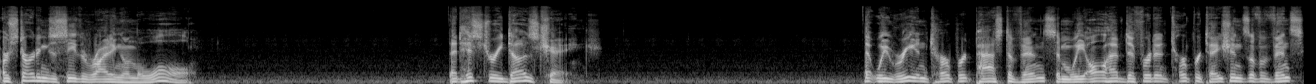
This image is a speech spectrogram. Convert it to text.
are starting to see the writing on the wall that history does change. That we reinterpret past events and we all have different interpretations of events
